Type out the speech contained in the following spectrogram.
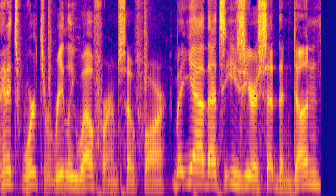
and it's worked really well for him so far. But yeah, that's easier said than done.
